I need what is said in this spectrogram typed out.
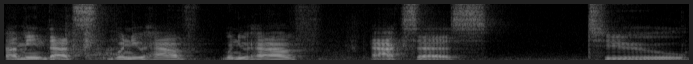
I mean that's when you have when you have access to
